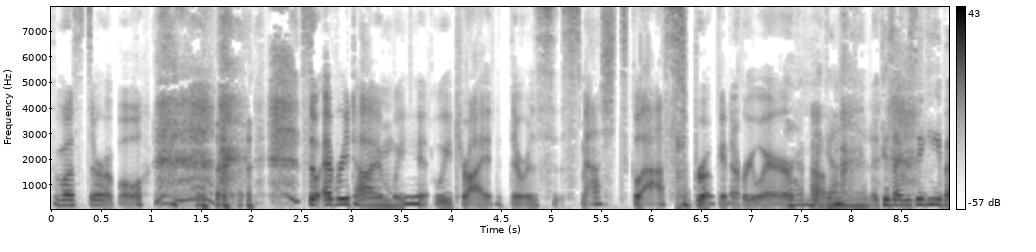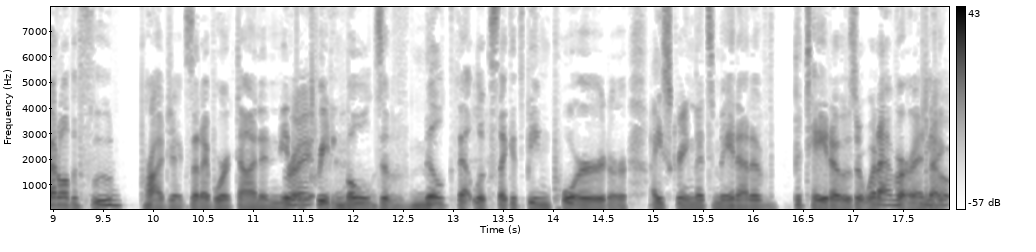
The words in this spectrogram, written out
the most durable. so every time we we tried, there was smashed glass broken everywhere. Oh my um, god! Because I was thinking about all the food projects that I've worked on, and you know, right. creating molds of milk that looks like it's being poured, or ice cream that's made out of potatoes or whatever. And no.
